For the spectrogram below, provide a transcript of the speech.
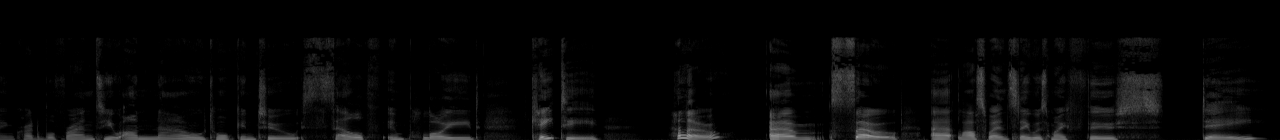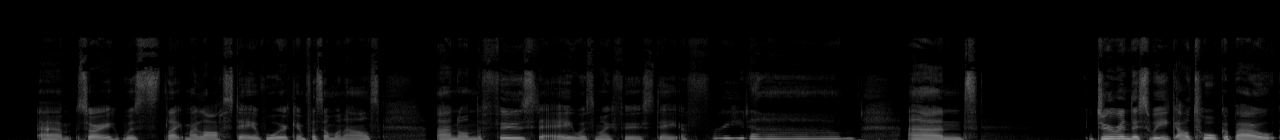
my incredible friends. You are now talking to self employed Katie. Hello. Um, so, uh, last Wednesday was my first day. Um, sorry, was like my last day of working for someone else. And on the Thursday was my first day of freedom. And during this week i'll talk about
